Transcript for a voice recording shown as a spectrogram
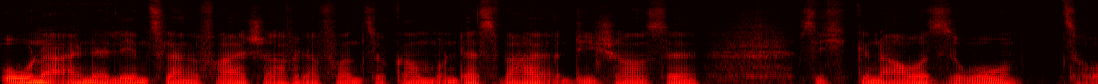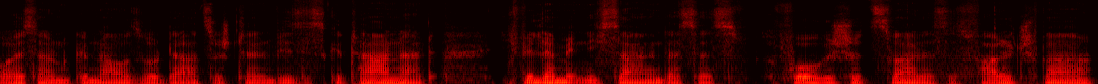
ohne eine lebenslange Freiheitsstrafe davon zu kommen. Und das war die Chance, sich genau so zu äußern und genauso darzustellen, wie sie es getan hat. Ich will damit nicht sagen, dass das vorgeschützt war, dass es falsch war,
